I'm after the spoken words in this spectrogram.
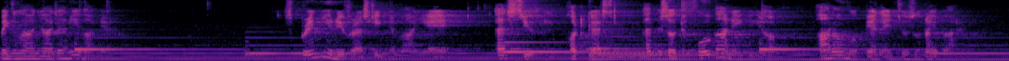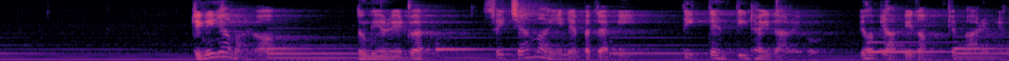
မင်္ဂလာညချမ်းလေးပါဗျာ Spring University မြန်မာရဲ့ SUN Podcast Episode 4ကနေပြီးတော့အားလုံးကိုပြန်လည်ကြိုဆိုလိုက်ပါတယ်ဒီနေ့ညမှာတော့လူငယ်တွေအတွက်စိတ်ချမ်းသာရေးနဲ့ပတ်သက်ပြီးတည်တင်တည်ထိုက်တာတွေကိုပြောပြပေးသွားမှာဖြစ်ပါတယ်ဗျာ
